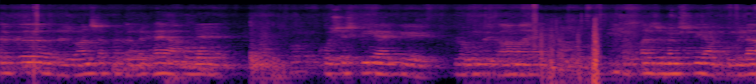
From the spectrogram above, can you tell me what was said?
तक रिजवान साहब का तल्लक है, आपने कोशिश की है कि लोगों के काम आए, जो फ़र्ज़ मंच भी आपको मिला,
